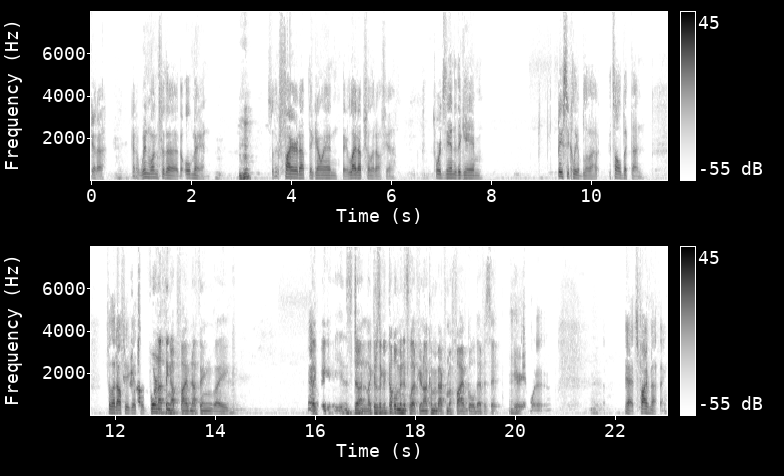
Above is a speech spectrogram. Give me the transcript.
"Gotta, gotta win one for the the old man." Mhm. So they're fired up. They go in. They light up Philadelphia. Towards the end of the game, basically a blowout. It's all but done. Philadelphia gets a Four nothing, up five nothing. Like, Yeah. like, like, it's done. Like there's like a couple minutes left. You're not coming back from a five goal deficit. Mhm. Period. Yeah, it's five nothing.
